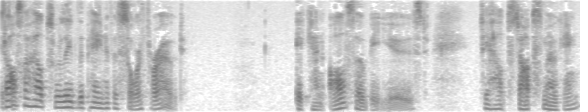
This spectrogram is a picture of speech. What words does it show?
It also helps relieve the pain of a sore throat. It can also be used to help stop smoking.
